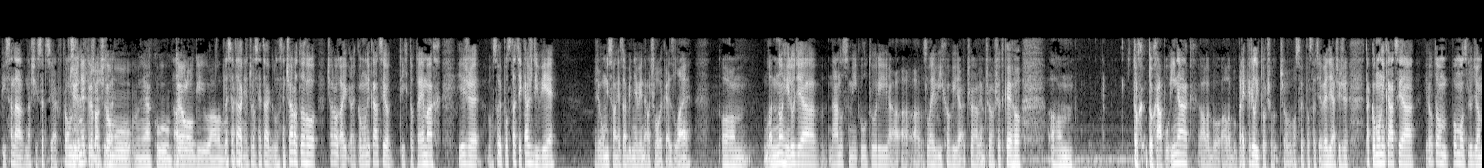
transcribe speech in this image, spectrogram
písaná v našich srdciach. V tom, Čiže netreba k tomu nejakú teológiu alebo presne tak, niečo? Presne tak. Vlastne čaro toho, čaro aj, aj komunikácie o týchto témach je, že vo svojej podstate každý vie, že úmyselne zabiť nevinného človeka je zlé. Um, len mnohí ľudia nánosmi kultúry a, a, a zlej výchovy a čo ja viem čoho všetkého um, to, to chápu inak, alebo, alebo prekryli to, čo, čo vo svojej podstate vedia. Čiže tá komunikácia je o tom pomôcť ľuďom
